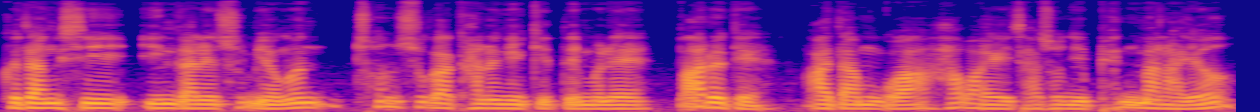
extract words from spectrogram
그 당시 인간의 수명은 천수가 가능했기 때문에 빠르게 아담과 하와의 자손이 팻만하여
